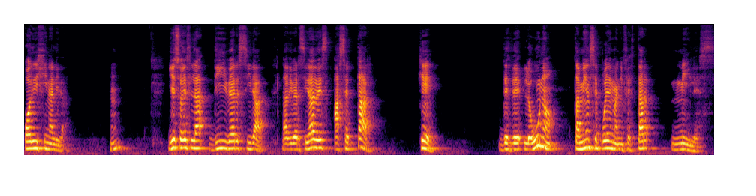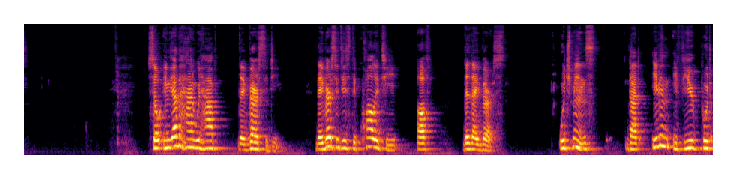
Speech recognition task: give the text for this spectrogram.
originalidad. Y eso es la diversidad. La diversidad es aceptar que desde lo uno también se puede manifestar miles. So, in the other hand, we have diversity. diversity is the quality of the diverse, which means that even if you put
